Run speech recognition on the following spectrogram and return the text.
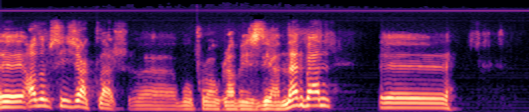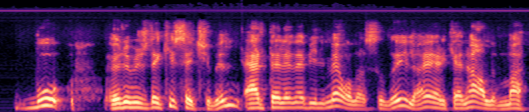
Ee, anımsayacaklar e, bu programı izleyenler. Ben e, bu önümüzdeki seçimin ertelenebilme olasılığıyla erkene alınma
